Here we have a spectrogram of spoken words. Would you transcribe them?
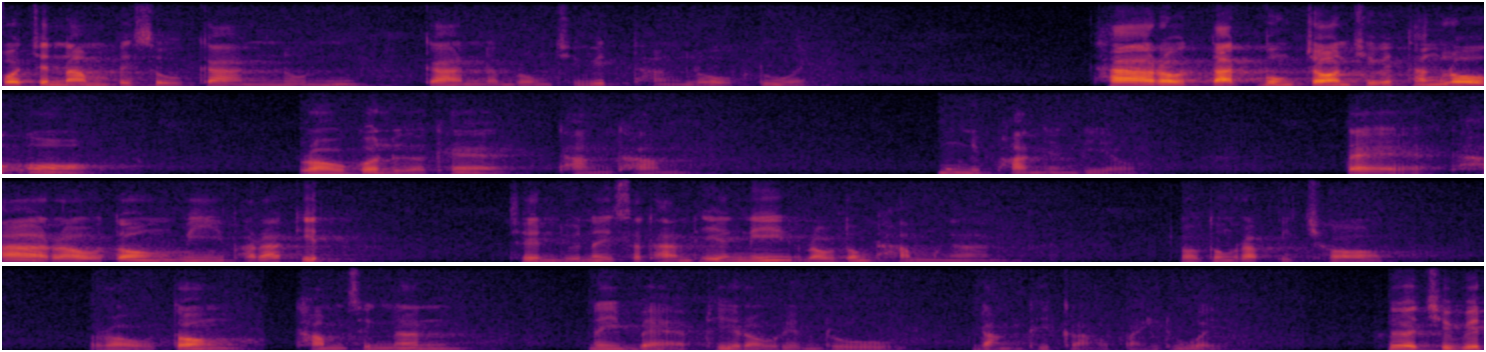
ก็จะนำไปสู่การหนุนการดำรงชีวิตทางโลกด้วย ถ้าเราตัดวงจรชีวิตทั้งโลกออก เราก็เหลือแค่ทางธรรม มุ่งนิพพานอย่างเดียว แต่ถ้าเราต้องมีภารกิจ เช่นอยู่ในสถานที่อย่างนี้เราต้องทำงาน เราต้องรับผิดชอบ เราต้องทำสิ่งนั้นในแบบที่เราเรียนรู้ ดังที่กล่าวไปด้วย เพื่อชีวิต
